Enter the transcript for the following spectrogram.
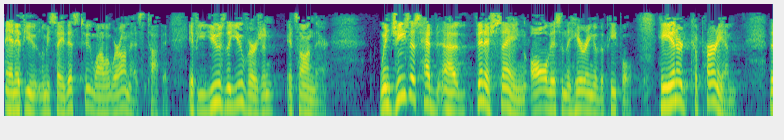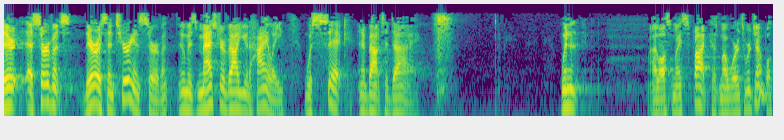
And if you, let me say this too while we're on that topic. If you use the YouVersion, it's on there. When Jesus had uh, finished saying all this in the hearing of the people, he entered Capernaum. There, a servant, there a centurion servant, whom his master valued highly, was sick and about to die. When I lost my spot because my words were jumbled.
